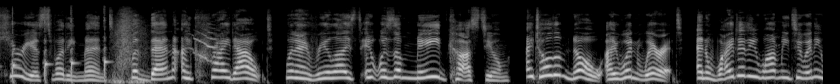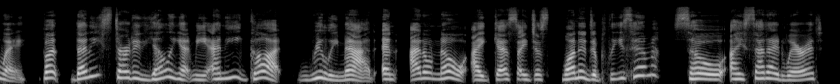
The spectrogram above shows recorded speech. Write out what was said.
curious what he meant, but then I cried out when I realized it was a maid costume. I told him no, I wouldn't wear it. And why did he want me to anyway? But then he started yelling at me and he got really mad. And I don't know, I guess I just wanted to please him. So I said I'd wear it.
